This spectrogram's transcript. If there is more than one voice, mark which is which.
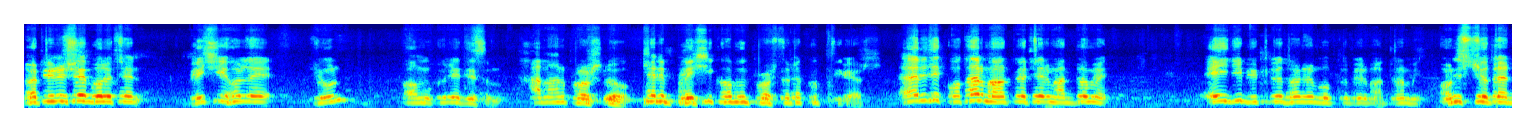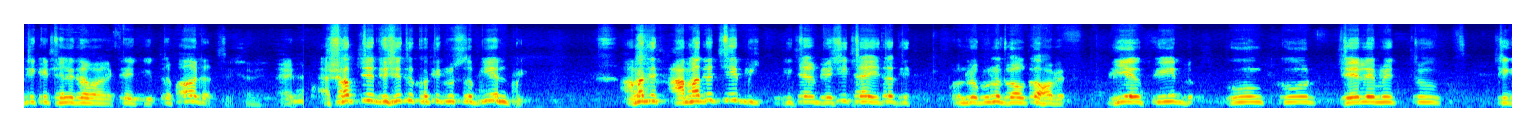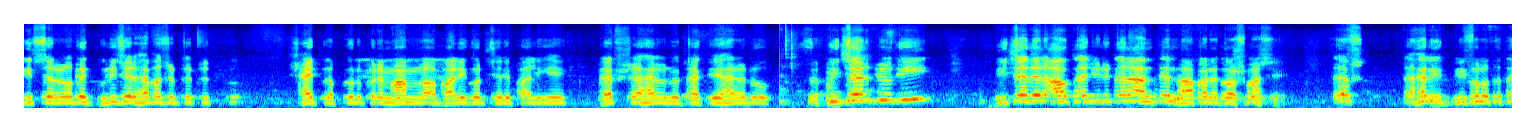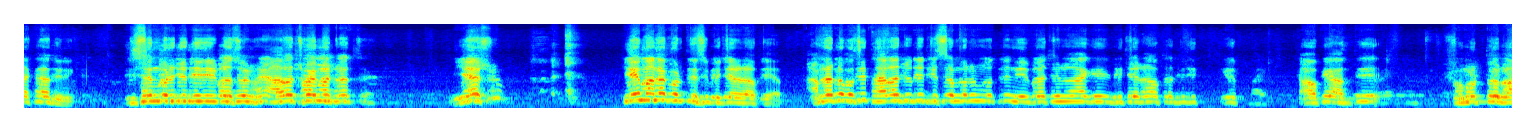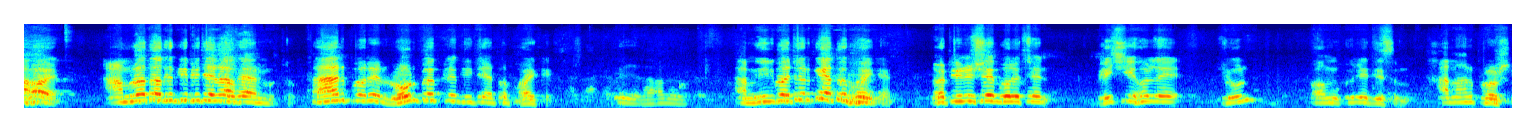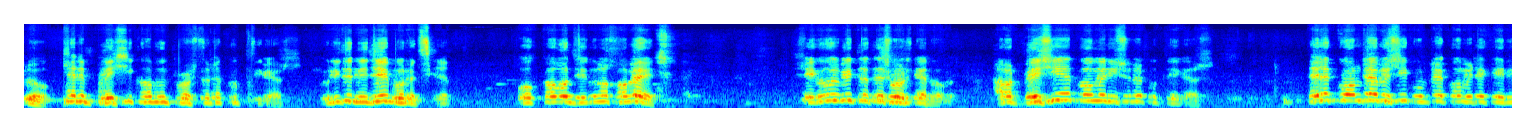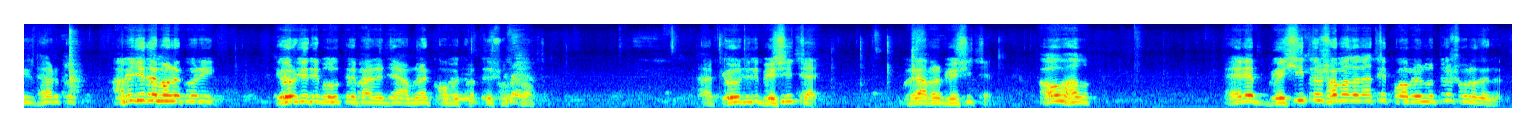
Speaker 1: সাহেব বলেছেন, বেশি হলে জুন কম করে ডিসেম্বর আমার প্রশ্ন, এখানে বেশি কমের প্রশ্নটা কোথেকে আসছে? আর যে কথার মাত্রাচের মাধ্যমে, এই যে বিভিন্ন ধরনের বক্তব্যের মাধ্যমে অনিশ্চয়তার দিকে ঠেলে দেওয়ার একটা ইঙ্গিত পাওয়া যাচ্ছে? আর সবচেয়ে বেশি তো ক্ষতিগ্রস্ত বিএনপি। আমাদের আমাদের যে বিচার বেশি চাই, এটা অন্য কোনো দল তো হবে বিএনপি, গুম, খুন, জেলে মৃত্যু চিকিৎসার অভাবে পুলিশের হেফাজতে মৃত্যু ষাট লক্ষর উপরে মামলা বাড়িঘর ছেড়ে পালিয়ে ব্যবসা হারানো, চাকরি হারানো। বিচার যদি বিচারের আওতায় যদি তারা আনতে না পারে দশ মাসে, তা- তাহলে বিফলতা কাদের? ডিসেম্বরে যদি নির্বাচন হয়, আরও ছয় মাস আছে। নিয়ে কে মানা করতেছে বিচারের আওতায়? আমরা তো বলছি, তারা যদি ডিসেম্বরের মধ্যে নির্বাচনের আগে বিচারের আওতায় যদি কাউকে আনতে সমর্থ না হয়, আমরা তাদেরকে বিচারের আওতায় আনব তারপরে রোড ম্যাপটা দিতে এত ভয় কেন? আর নির্বাচনকে এত ভয় কেন? ডক্টর সাহেব বলেছেন, বেশি হলে জুন কম করে ডিসেম্বর আমার প্রশ্ন, এখানে বেশি কম প্রশ্নটা কোথেকে আসছে উনি তো নিজেই বলেছিলেন, ঐক্যবোধ যেগুলো হবে, সেগুলোর ভিত্তিতে সরকার হবে। আবার বেশি কমের ইস্যুটা কোথেকে আসে তাহলে কোনটা বেশি, কোনটা কম, এটা কে নির্ধারণ করে আমি যেটা মনে করি, কেউ যদি বলতে পারে যে আমরা কমে করতে শুরু আর কেউ যদি বেশি চায়, বলে আমরা বেশি চাই, তাও ভালো। এর বেশি তো সমাধান আছে, কমের মধ্যেও সমাধান আছে।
